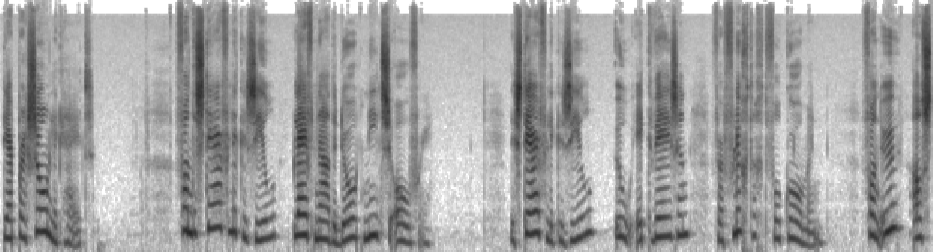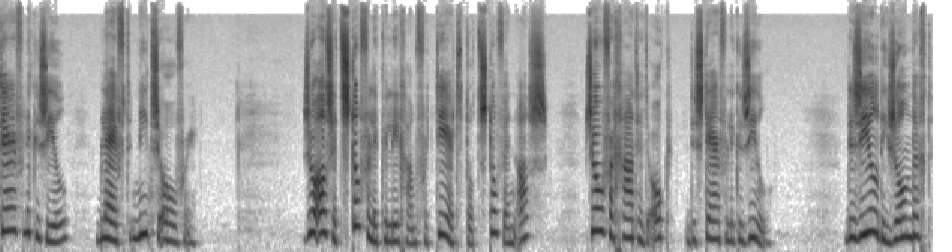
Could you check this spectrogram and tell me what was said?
der persoonlijkheid. Van de sterfelijke ziel blijft na de dood niets over. De sterfelijke ziel, uw ikwezen, vervluchtigt volkomen. Van u als sterfelijke ziel blijft niets over. Zoals het stoffelijke lichaam verteert tot stof en as, zo vergaat het ook de sterfelijke ziel. De ziel die zondigt,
